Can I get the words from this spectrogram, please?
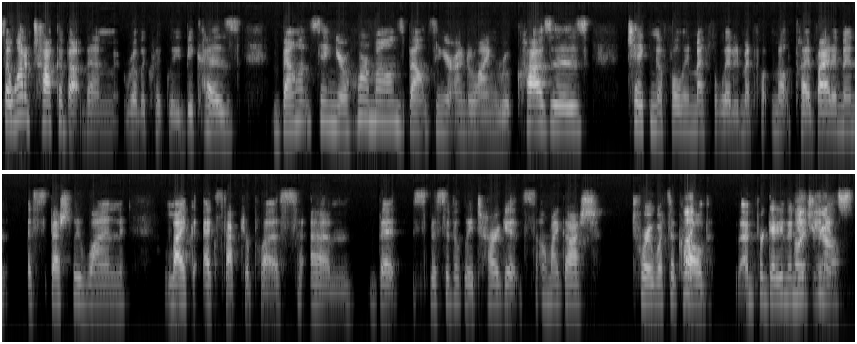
so i want to talk about them really quickly because balancing your hormones balancing your underlying root causes taking a fully methylated multivitamin especially one like X Factor Plus um, that specifically targets. Oh my gosh, Tori, what's it called? I'm forgetting the nutrients.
